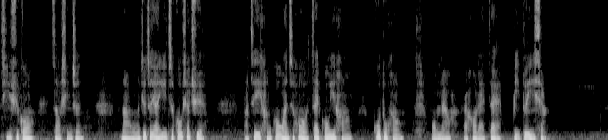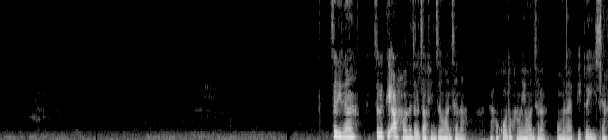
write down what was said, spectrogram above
继续钩枣形针。那我们就这样一直钩下去，把这一行钩完之后，再钩一行过渡行。我们来，然后来再比对一下。这里呢，这个第二行的这个枣形针完成了，然后过渡行也完成了。我们来比对一下，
